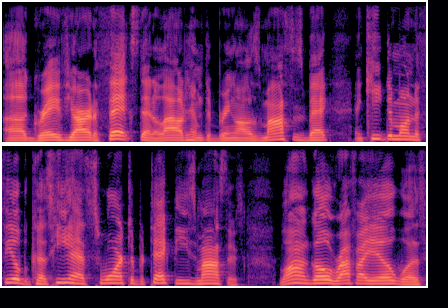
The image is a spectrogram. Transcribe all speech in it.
uh, graveyard effects that allowed him to bring all his monsters back and keep them on the field because he had sworn to protect these monsters. Long ago, Raphael was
